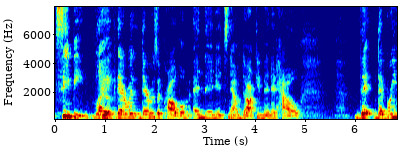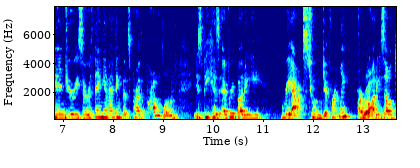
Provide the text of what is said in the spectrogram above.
seeping. Like yeah. there was there was a problem, and then it's now documented how that that brain injuries are a thing, and I think that's part of the problem is because everybody reacts to them differently. Our right. bodies all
